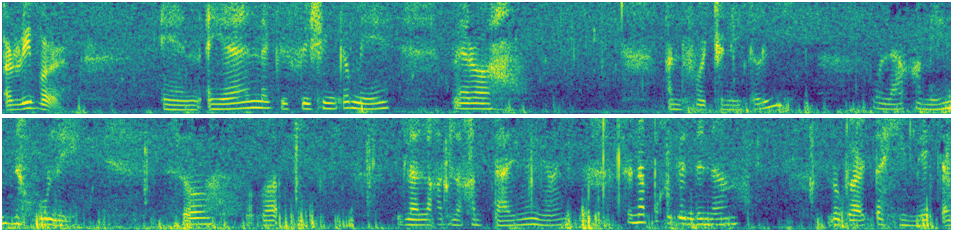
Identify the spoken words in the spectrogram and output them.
A river. And ayan, nag-fishing kami. Pero unfortunately, wala kaming nahuli. So, about Naglalakad-lakad tayo ngayon. So, napakaganda ng lugar, tahimik at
